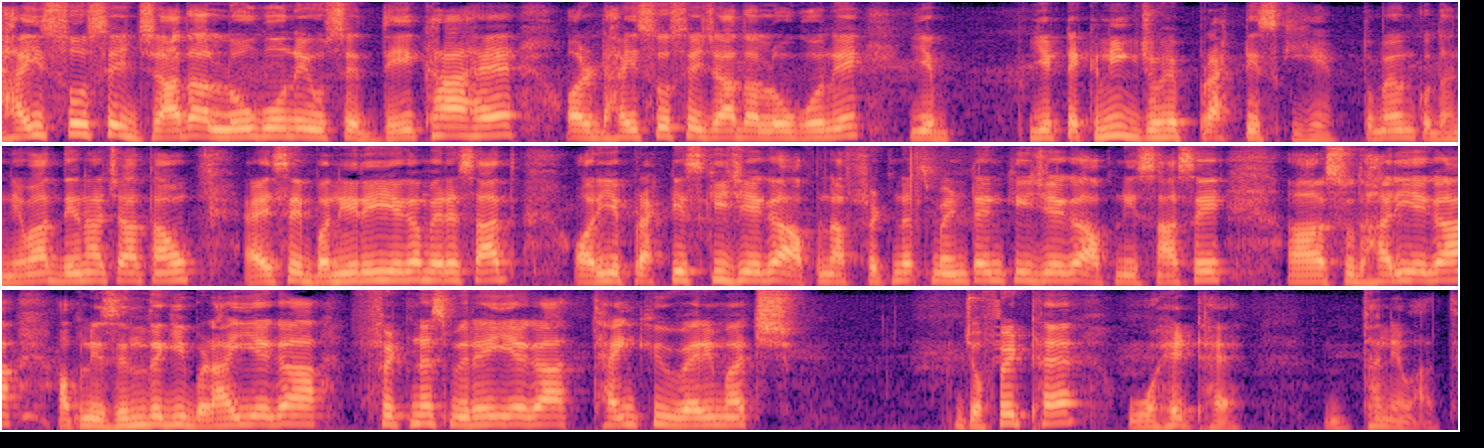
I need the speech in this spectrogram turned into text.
250 से ज़्यादा लोगों ने उसे देखा है और 250 से ज़्यादा लोगों ने ये ये टेक्निक जो है प्रैक्टिस की है। तो मैं उनको धन्यवाद देना चाहता हूँ। ऐसे बने रहिएगा मेरे साथ और ये प्रैक्टिस कीजिएगा, अपना फिटनेस मेंटेन कीजिएगा, अपनी साँसें सुधारिएगा, अपनी ज़िंदगी बढ़ाइएगा फिटनेस में रहिएगा। थैंक यू वेरी मच जो फिट है, वो हिट है। धन्यवाद।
